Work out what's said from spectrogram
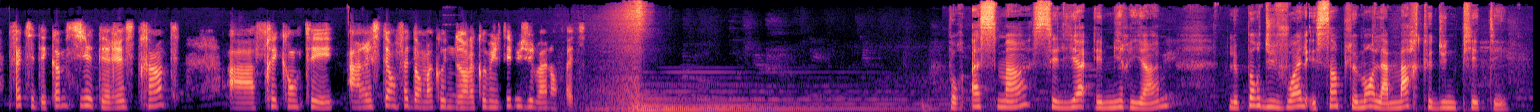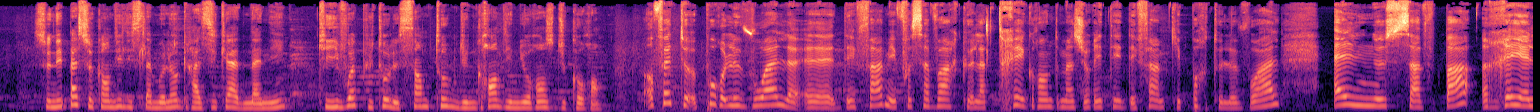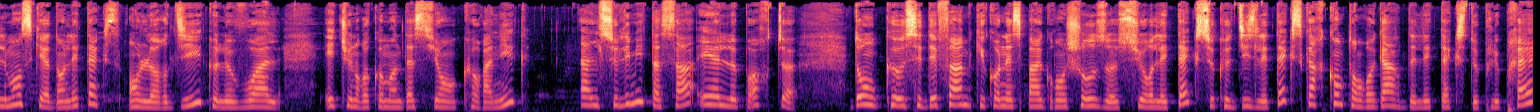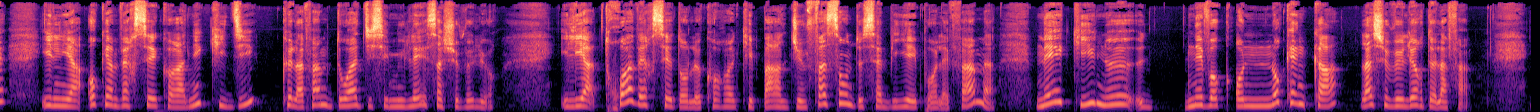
En fait, c'était comme si j'étais restreinte à fréquenter, à rester en fait dans, ma, dans la communauté musulmane en fait. Pour Asma, Célia et Myriam, le port du voile est simplement la marque d'une piété. Ce n'est pas ce qu'en dit l'islamologue Razika Adnani, qui y voit plutôt le symptôme d'une grande ignorance du Coran. En fait, pour le voile euh, des femmes, il faut savoir que la très grande majorité des femmes qui portent le voile, elles ne savent pas réellement ce qu'il y a dans les textes. On leur dit que le voile est une recommandation coranique, elles se limitent à ça et elles le portent. Donc, euh, c'est des femmes qui connaissent pas grand chose sur les textes, ce que disent les textes, car quand on regarde les textes de plus près, il n'y a aucun verset coranique qui dit que la femme doit dissimuler sa chevelure. Il y a trois versets dans le Coran qui parlent d'une façon de s'habiller pour les femmes, mais qui ne n'évoquent en aucun cas la chevelure de la femme.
